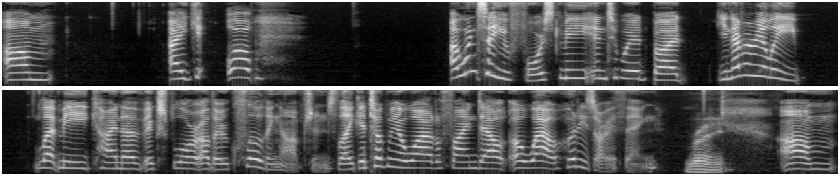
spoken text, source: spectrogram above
um, I get, well, I wouldn't say you forced me into it, but you never really let me kind of explore other clothing options. Like it took me a while to find out, oh wow, hoodies are a thing. Right. Um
